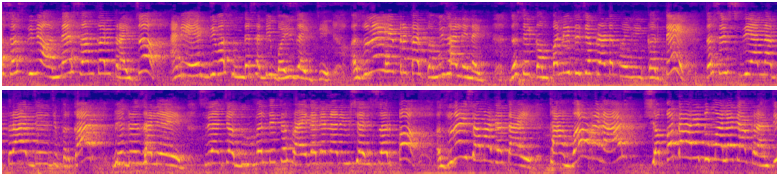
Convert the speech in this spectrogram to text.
असंच तिने अन्याय सहन करत राहायचं आणि एक दिवस हुंड्यासाठी बळी जायचे. अजूनही हे प्रकार कमी झाले नाहीत. जसे कंपनी तिचे प्रॉडक्ट करते तसेच स्त्रियांना त्रास देण्याचे प्रकार वेगळे झाले आहेत स्त्रियांच्या दुर्बलतेचा फायदा घेणारे विषारी सर्प अजूनही समाजात आहे थांबवा हा नाश शपथ आहे तुम्हाला त्या क्रांती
